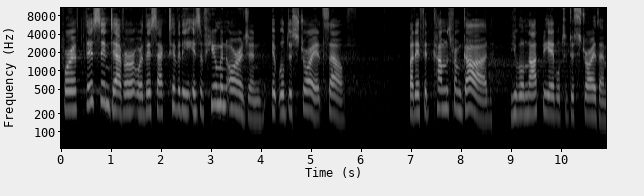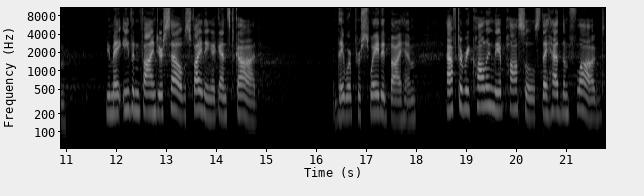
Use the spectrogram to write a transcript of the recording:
For if this endeavor or this activity is of human origin, it will destroy itself. But if it comes from God, you will not be able to destroy them. You may even find yourselves fighting against God. They were persuaded by him. After recalling the apostles, they had them flogged,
